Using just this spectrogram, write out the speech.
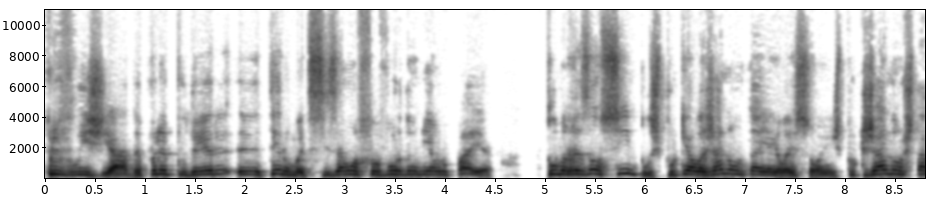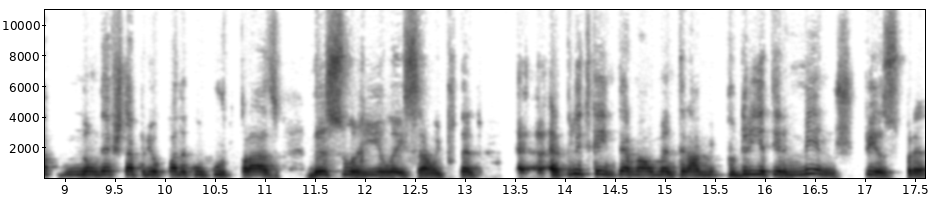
privilegiada para poder eh, ter uma decisão a favor da União Europeia. Por uma razão simples, porque ela já não tem eleições, porque já não, está, não deve estar preocupada com o curto prazo da sua reeleição e, portanto, a, a, política interna alemã terá, poderia ter menos peso para,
